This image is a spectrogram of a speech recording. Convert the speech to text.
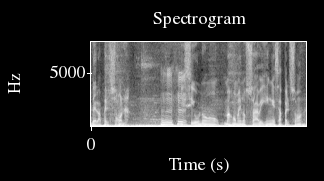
de la persona. Y si uno más o menos sabe quién es esa persona.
